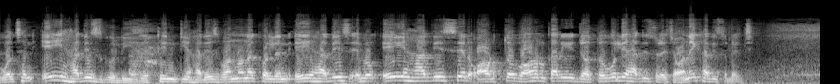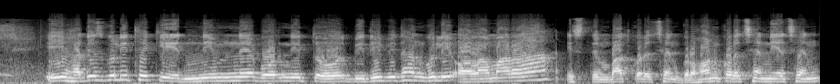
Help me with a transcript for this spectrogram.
বলছেন, এই যে তিনটি হাদিস বর্ণনা করলেন, এই হাদিস এবং এই হাদিসের অর্থ বহনকারী যতগুলি হাদিস রয়েছে, অনেক হাদিস রয়েছে। এই হাদিসগুলি থেকে নিম্নে বর্ণিত বিধিবিধানগুলি অলামারা ইস্তেমবাদ করেছেন, গ্রহণ করেছেন, নিয়েছেন।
